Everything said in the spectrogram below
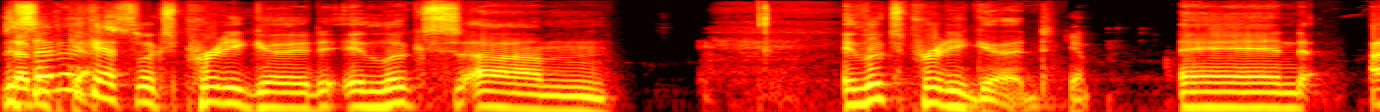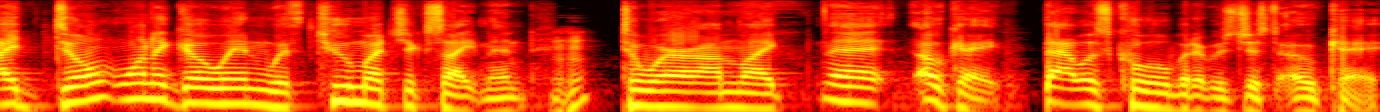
The Seventh seventh looks pretty good. It looks um it looks pretty good. Yep. And I don't want to go in with too much excitement Mhm. to where I'm like, eh, okay, that was cool, but it was just okay.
